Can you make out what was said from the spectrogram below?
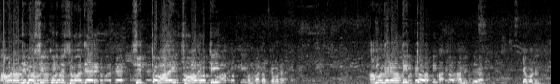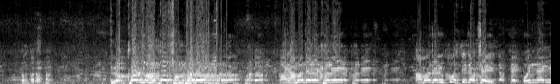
আমার আদিবাসী কর্মী সমাজের চিত্ত ভাই সভাপতি? আমাদের আদিত্য? লক্ষণ মাহাতো সম্পাদক আর আমাদের এখানে আমাদের উপস্থিত আছে অন্যান্য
